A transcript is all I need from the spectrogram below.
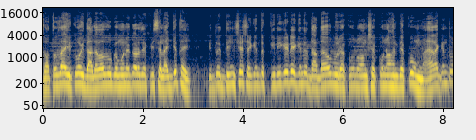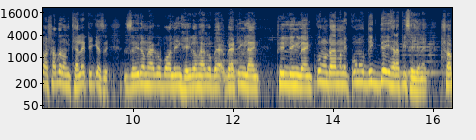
যত যাই কই, দাদাবাবুকে মনে করো যে পিছে লাগিয়ে থাই। কিন্তু দিন শেষে কিন্তু ক্রিকেটে কিন্তু দাদা দাদাবাবুরা কোনো অংশে কোনো দিয়ে কম না। এরা কিন্তু অসাধারণ খেলে, ঠিক আছে? যেইরম হ্যাগো বলিং সেইরম হ্যাগো ব্যাটিং লাইন ফিল্ডিং লাইন কোনোটা মানে কোনো দিক দিয়েই হেরা পিছিয়ে নাই সব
